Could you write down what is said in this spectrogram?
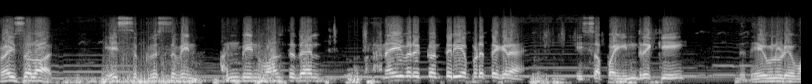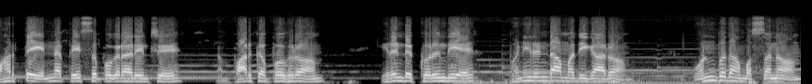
இயேசு கிறிஸ்துவின் அன்பின் வாழ்த்துதல் அனைவருக்கும் தெரியப்படுத்துகிறேன். இசப்பா இன்றைக்கு இந்த தேவனுடைய வார்த்தை என்ன பேச போகிறார் என்று நாம் பார்க்க போகிறோம். இரண்டு குருந்தியர் பனிரெண்டாம் அதிகாரம் ஒன்பதாம் வசனம்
